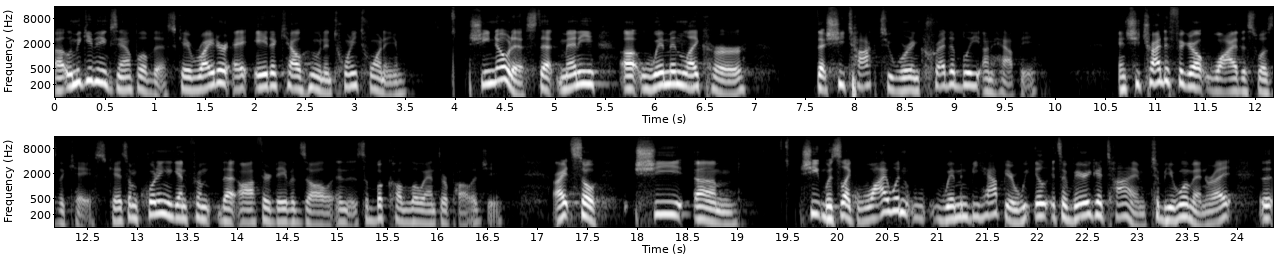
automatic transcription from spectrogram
Uh, let me give you an example of this. Okay, writer Ada Calhoun in 2020, she noticed that many uh, women like her that she talked to were incredibly unhappy. And she tried to figure out why this was the case. Okay, so I'm quoting again from that author, David Zahl, and it's a book called Low Anthropology. All right, so she, um, she was like, why wouldn't women be happier? We, it's a very good time to be a woman, right? Uh,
